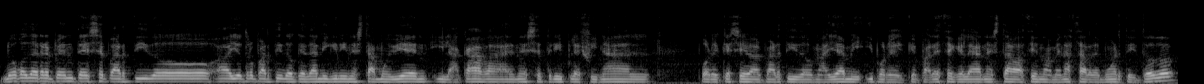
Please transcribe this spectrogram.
Luego de repente ese partido, hay otro partido que Danny Green está muy bien y la caga en ese triple final por el que se lleva el partido Miami y por el que parece que le han estado haciendo amenazas de muerte y todo.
